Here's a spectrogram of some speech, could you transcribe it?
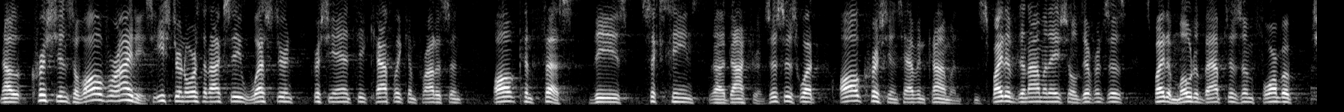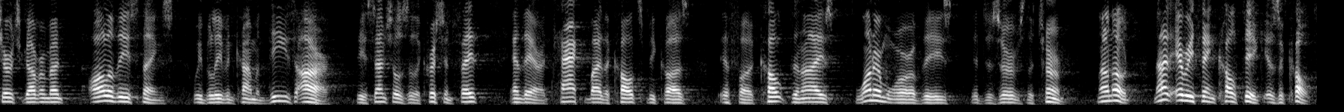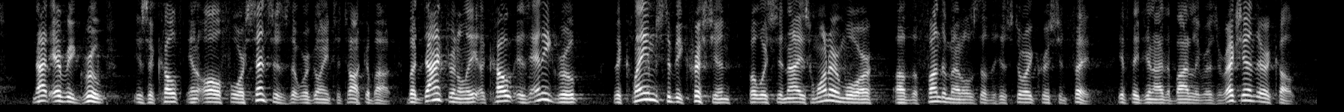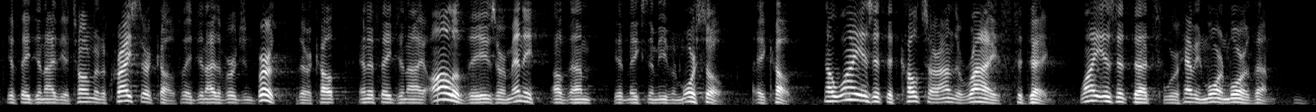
Now, Christians of all varieties, Eastern Orthodoxy, Western Christianity, Catholic, and Protestant, all confess these 16 uh, doctrines. This is what all Christians have in common. In spite of denominational differences, in spite of mode of baptism, form of church government, all of these things we believe in common. These are the essentials of the Christian faith, and they are attacked by the cults because if a cult denies one or more of these, it deserves the term. Now, note, not everything cultic is a cult. Not every group is a cult in all four senses that we're going to talk about. But doctrinally, a cult is any group that claims to be Christian but which denies one or more of the fundamentals of the historic Christian faith. If they deny the bodily resurrection, they're a cult. If they deny the atonement of Christ, they're a cult. If they deny the virgin birth, they're a cult. And if they deny all of these, or many of them, it makes them even more so a cult. Now, why is it that cults are on the rise today? Why is it that we're having more and more of them?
